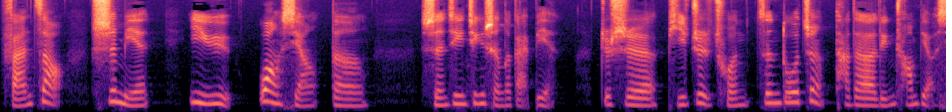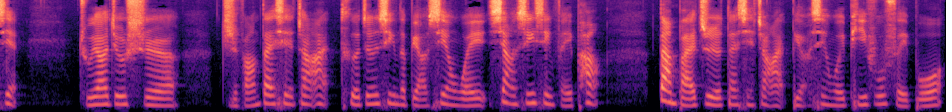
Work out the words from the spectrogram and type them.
烦躁、失眠。抑郁、妄想等神经精神的改变，这是皮质醇增多症它的临床表现，主要就是脂肪代谢障碍，特征性的表现为向心性肥胖；蛋白质代谢障碍表现为皮肤肥薄，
